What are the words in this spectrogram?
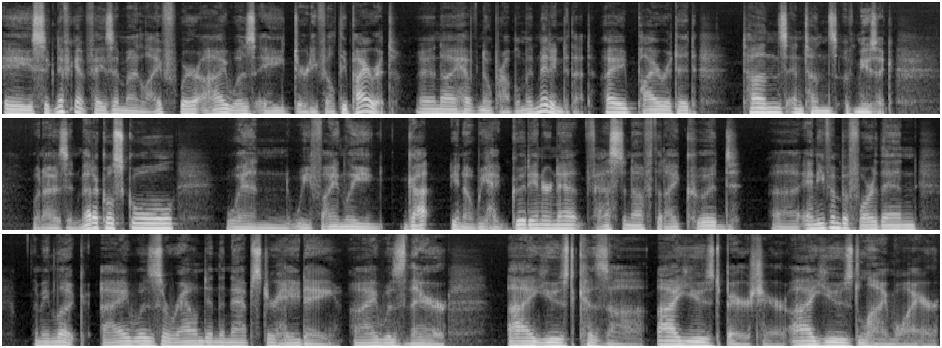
a significant phase in my life where I was a dirty, filthy pirate. And I have no problem admitting to that. I pirated tons and tons of music. when I was in medical school, when we finally got, you know, we had good internet fast enough that I could, uh, and even before then, I mean, look, I was around in the Napster heyday. I was there. I used Kazaa. I used BearShare. I used LimeWire.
